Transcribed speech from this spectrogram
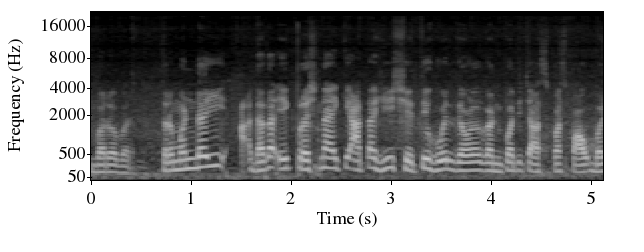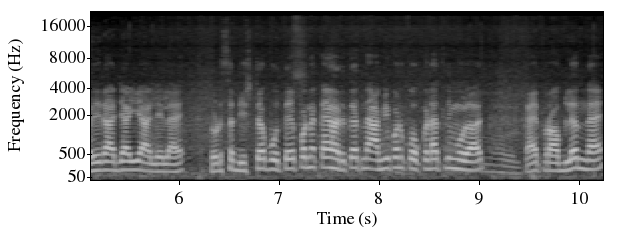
बरोबर. तर मंडळी आ- दादा एक प्रश्न आहे की आता ही शेती होईल जवळ गणपतीच्या आसपास. पाव बळीराजाही आलेला आहे. थोडंसं डिस्टर्ब होतंय पण काही हरकत नाही. आम्ही पण कोकणातली आहोत. काय प्रॉब्लेम नाही.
